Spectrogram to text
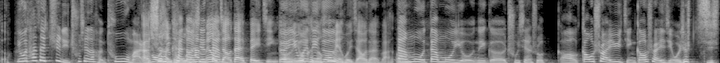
的。因为他在剧里出现的很突兀嘛，然后是很看到他没有交代背景，对，因为可能后面会交代吧。弹幕弹幕有那个出现说哦高帅预警高帅预警，我就只是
